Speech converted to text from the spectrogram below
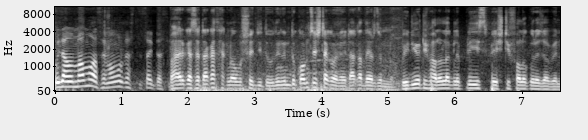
ওই যে আমার মামু আছে মামুর কাছ থেকে চাইতেছে। ভাইয়ের কাছে টাকা থাকলে অবশ্যই দিত উনি কিন্তু কম চেষ্টা করেন টাকা দেওয়ার জন্য। ভিডিওটি ভালো লাগলে প্লিজ পেজটি ফলো করে যাবেন।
